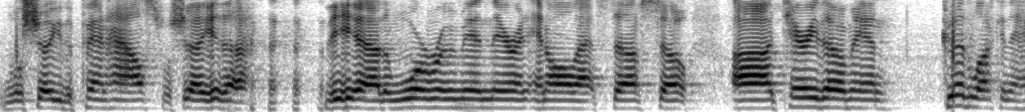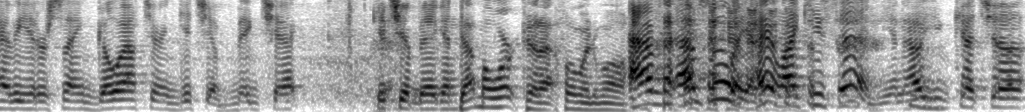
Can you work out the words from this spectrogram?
we'll show you the penthouse. We'll show you the the uh, the war room in there and, and all that stuff. So uh, Terry, though, man, good luck in the heavy hitter thing. Go out there and get you a big check, get you a big one. Got my work cut out for me tomorrow. Ab- Absolutely. hey, like you said, you know, you catch a.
